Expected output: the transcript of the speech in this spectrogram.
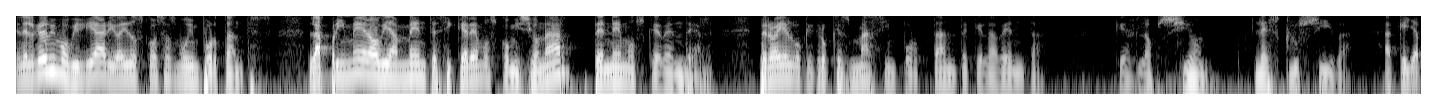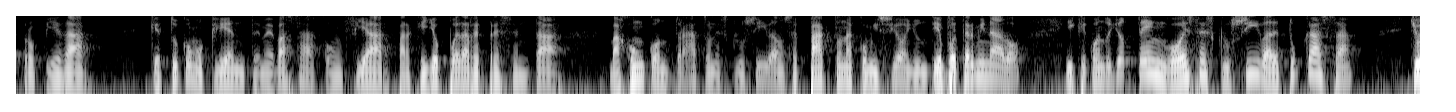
En el gremio inmobiliario hay dos cosas muy importantes. La primera, obviamente, si queremos comisionar, tenemos que vender. Pero hay algo que creo que es más importante que la venta, que es la opción, la exclusiva, aquella propiedad que tú como cliente me vas a confiar para que yo pueda representar bajo un contrato en exclusiva donde se pacta una comisión y un tiempo determinado y que cuando yo tengo esa exclusiva de tu casa, yo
